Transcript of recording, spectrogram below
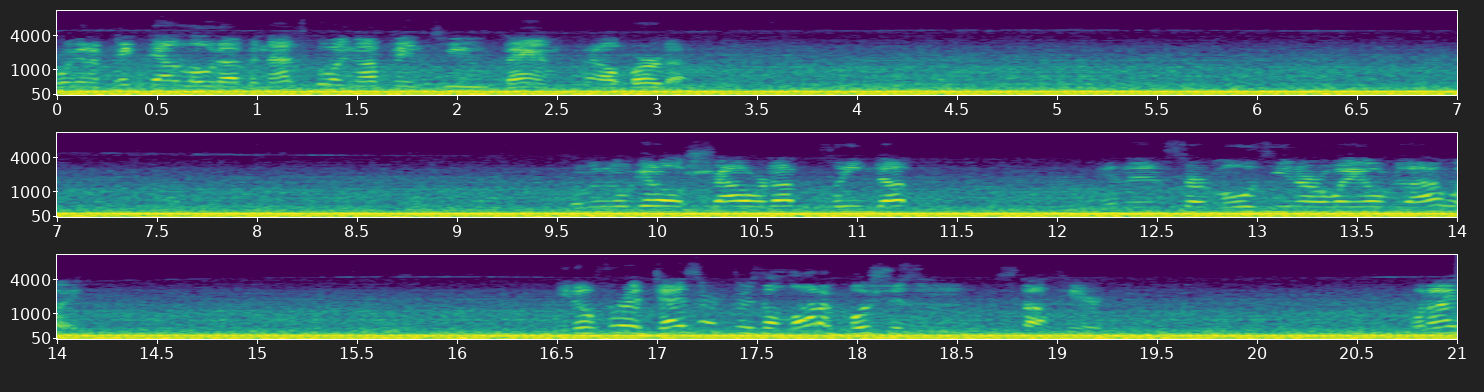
we're gonna pick that load up, and that's going up into Banff, Alberta. So we're gonna go get all showered up, up, and then start moseying our way over that way. You know, for a desert, there's a lot of bushes and stuff here. When I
